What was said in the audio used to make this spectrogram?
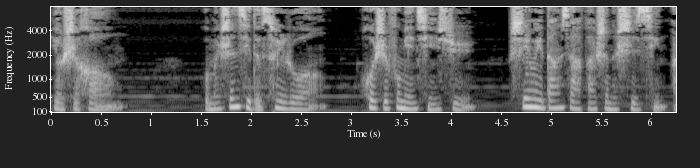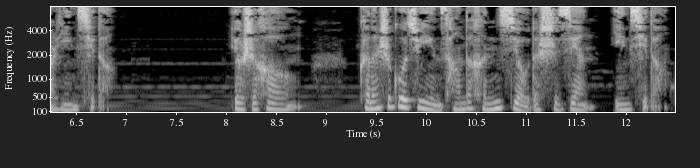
有时候，我们身体的脆弱或是负面情绪，是因为当下发生的事情而引起的；有时候，可能是过去隐藏的很久的事件引起的。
